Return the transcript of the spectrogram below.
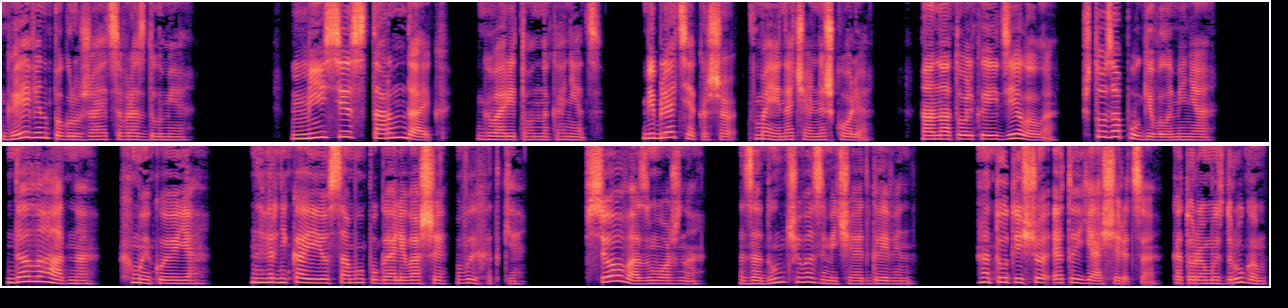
Гэвин погружается в раздумие. «Миссис Тарндайк», — говорит он наконец, — «библиотекарша в моей начальной школе. Она только и делала, что запугивало меня. «Да ладно», — хмыкаю я. «Наверняка ее саму пугали ваши выходки». Все возможно», — задумчиво замечает Гэвин. «А тут еще эта ящерица, которую мы с другом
